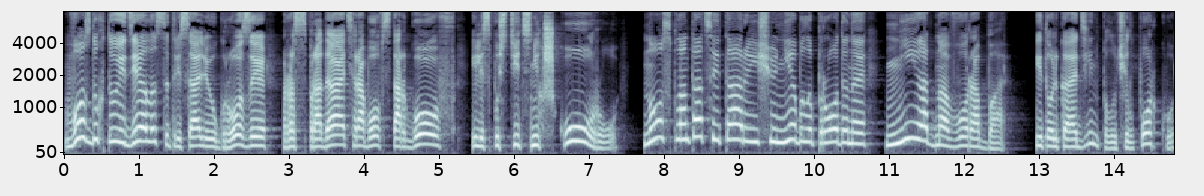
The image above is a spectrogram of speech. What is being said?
Воздух то и дело сотрясали угрозы распродать рабов с торгов или спустить с них шкуру. Но с плантацией тары еще не было продано ни одного раба. И только один получил порку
